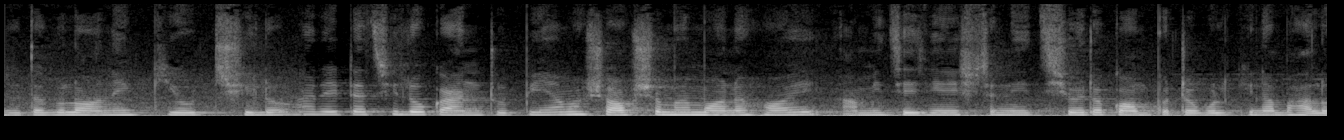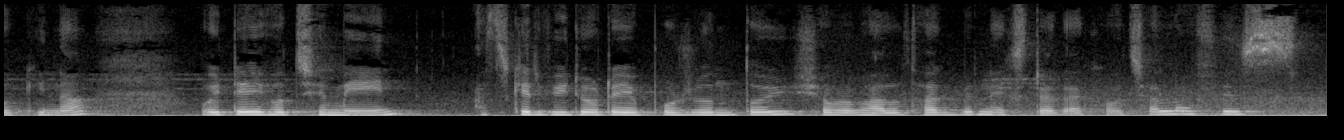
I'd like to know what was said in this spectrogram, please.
জুতাগুলো অনেক কিউট ছিল। আর এটা ছিল কানটুপি। আমার সব সময় মনে হয় আমি যে জিনিসটা নিচ্ছি ওটা কমফোর্টেবল কিনা, ভালো কিনা, ওইটাই হচ্ছে মেইন আজকের ভিডিওটা এ পর্যন্তই। সবাই ভালো থাকবেন। নেক্সটটা দেখা হচ্ছে। আল্লাহ হাফিজ।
